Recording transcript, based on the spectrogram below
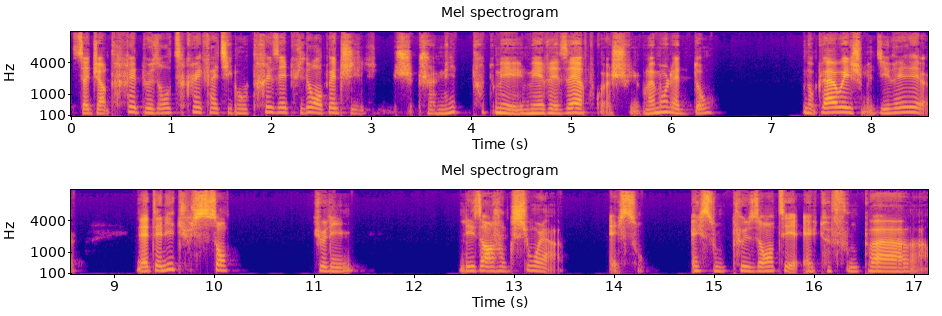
ça, devient très pesant, très fatigant, très épuisant. En fait, je, je mets toutes mes, mes réserves, quoi. Je suis vraiment là-dedans. Donc là, oui, je me dirais, euh, Nathalie, tu sens que les, les injonctions, là, elles sont, elles sont pesantes et elles te font pas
